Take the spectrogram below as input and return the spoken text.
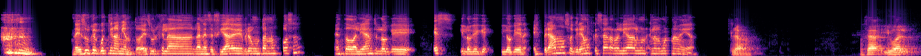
de ahí surge el cuestionamiento, de ahí surge la, la necesidad de preguntarnos cosas, en esta dualidad entre lo que es y lo que, lo que esperamos o queremos que sea la realidad en alguna medida. Claro. O sea, igual,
